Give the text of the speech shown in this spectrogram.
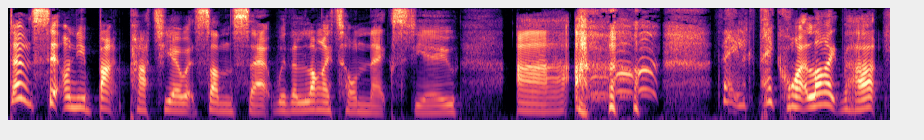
don't sit on your back patio at sunset with a light on next to you. Uh, they, they quite like that.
